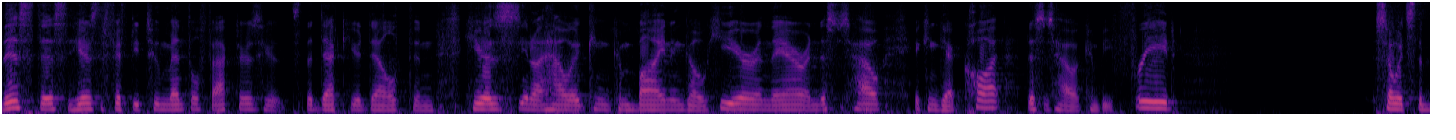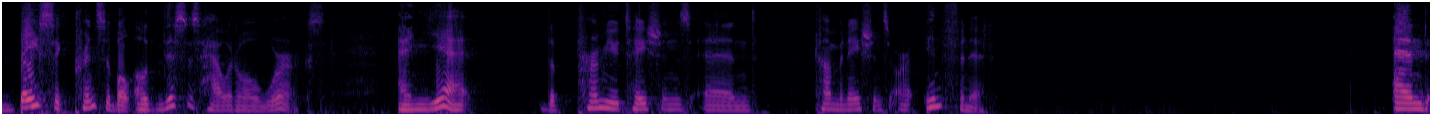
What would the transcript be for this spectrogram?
This, this, here's the 52 mental factors, here's the deck you're dealt, and here's, you know, how it can combine and go here and there, and this is how it can get caught, this is how it can be freed. So it's the basic principle, oh, this is how it all works. And yet, the permutations and combinations are infinite. And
